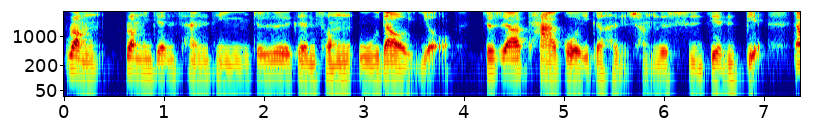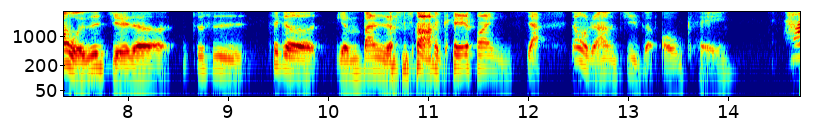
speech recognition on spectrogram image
让让一间餐厅，就是可能从无到有，就是要踏过一个很长的时间点。但我是觉得，就是这个原班人马 可以换一下。但我觉得他们剧本 OK，哈，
